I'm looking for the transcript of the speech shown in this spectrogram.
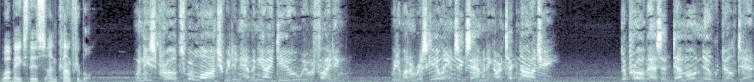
What makes this uncomfortable? When these probes were launched, we didn't have any idea who we were fighting. We didn't want to risk aliens examining our technology. The probe has a demo nuke built in.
